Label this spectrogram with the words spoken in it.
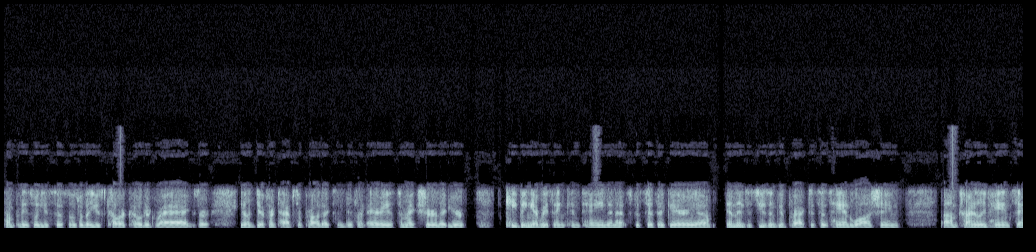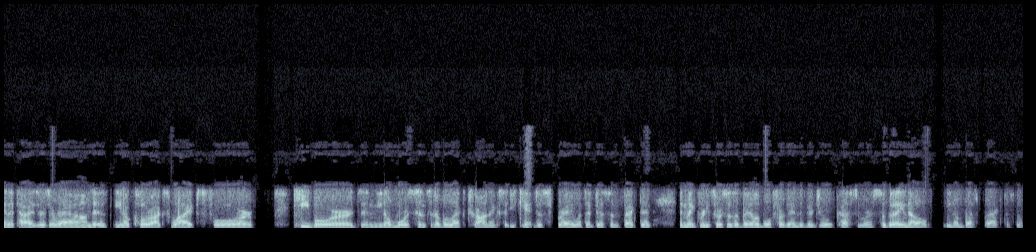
companies will use systems where they use color coded rags or you know different types of products in different areas to make sure that you're keeping everything contained in that specific area. And then just using good practices, hand washing um, trying to leave hand sanitizers around, you know, Clorox wipes for keyboards and you know more sensitive electronics that you can't just spray with a disinfectant and make resources available for the individual customers so they know you know best practices.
